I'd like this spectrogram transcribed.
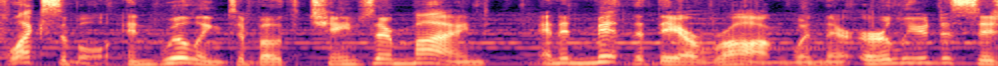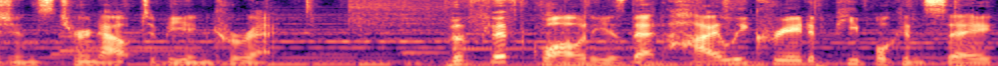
flexible, and willing to both change their mind and admit that they are wrong when their earlier decisions turn out to be incorrect. The fifth quality is that highly creative people can say,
